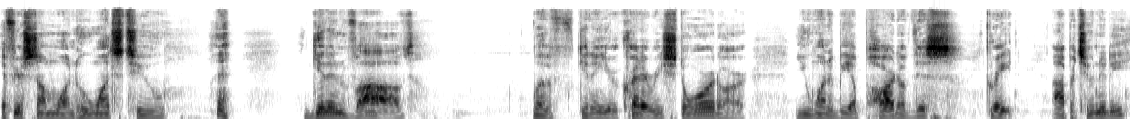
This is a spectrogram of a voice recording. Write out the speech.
if you're someone who wants to get involved with getting your credit restored or you want to be a part of this great opportunity,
